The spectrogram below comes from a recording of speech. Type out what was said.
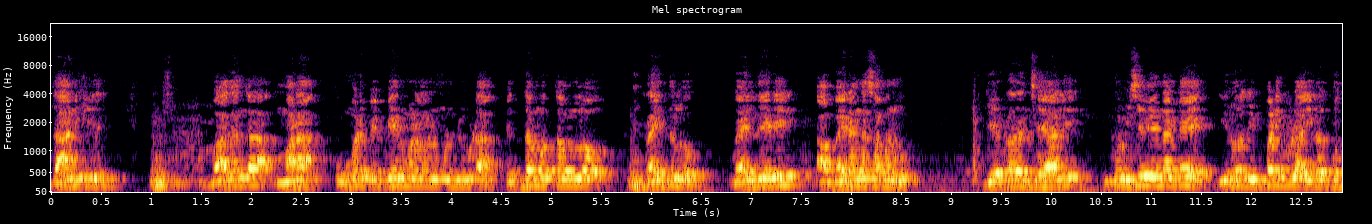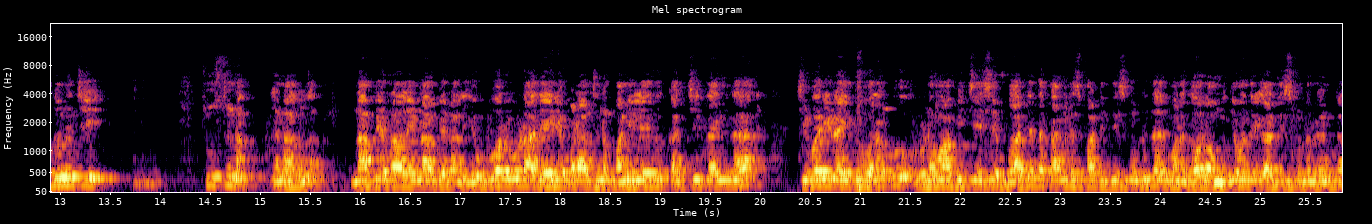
దానికి భాగంగా మన ఉమ్మడి పెబ్బేరు మండలం నుండి కూడా పెద్ద మొత్తంలో రైతులు బయలుదేరి ఆ బహిరంగ సభను జయప్రదం చేయాలి. ఇంకో విషయం ఏంటంటే ఈరోజు ఇప్పటికి కూడా ఈరోజు పొద్దు నుంచి చూస్తున్నా జనాలుగా. నా పేరు రాలే నా పేరు రాలే. ఎవ్వరు కూడా అధైర్యపడాల్సిన పని లేదు. ఖచ్చితంగా చివరి రైతు వరకు రుణమాఫీ చేసే బాధ్యత కాంగ్రెస్ పార్టీ తీసుకుంటుంది. అది మన గౌరవ ముఖ్యమంత్రి గారు తీసుకుంటారు కనుక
